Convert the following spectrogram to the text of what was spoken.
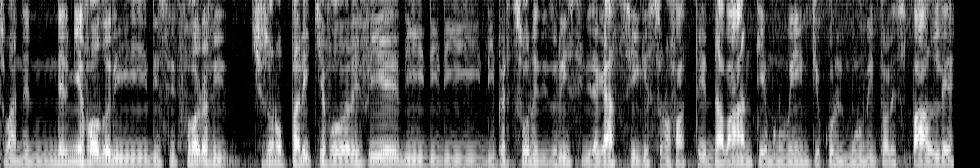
insomma, nel, nelle mie foto di, di, street photography ci sono parecchie fotografie di, di, di, persone, di turisti, di ragazzi che sono fatte davanti ai monumenti o con il monumento alle spalle.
